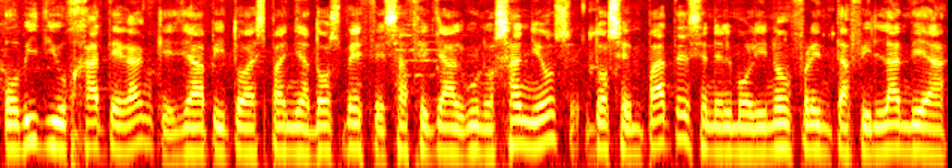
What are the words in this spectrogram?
Ovidiu Hategan, que ya pitó a España dos veces hace ya algunos años, dos empates en el Molinón frente a Finlandia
